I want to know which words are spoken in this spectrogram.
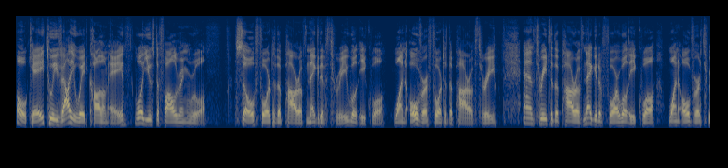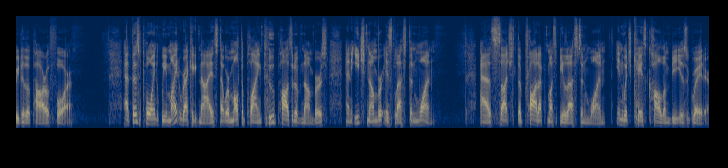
Okay, to evaluate column A, we'll use the following rule. So 4 to the power of negative 3 will equal 1 over 4 to the power of 3, and 3 to the power of negative 4 will equal 1 over 3 to the power of 4. At this point, we might recognize that we're multiplying two positive numbers and each number is less than 1. As such, the product must be less than 1, in which case column B is greater.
